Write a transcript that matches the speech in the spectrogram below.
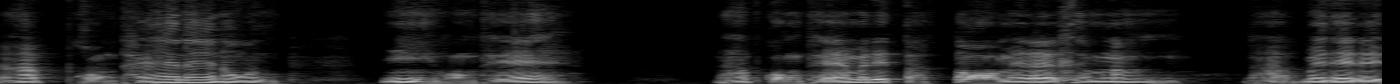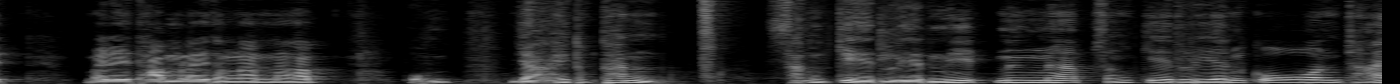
นะครับ ของแท้แน่นอน นี่ของแท้นะครับ ของแท้ไม่ได้ตัดต่อไม่ได้ทำนั้นนะครับ ไม่ได้ได้ไม่ได้ทำอะไรทั้งนั้นนะครับ ผมอยากให้ทุกท่านสังเกตเหรียญนิดนึงนะครับ สังเกตเหรียญก่อนใช้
